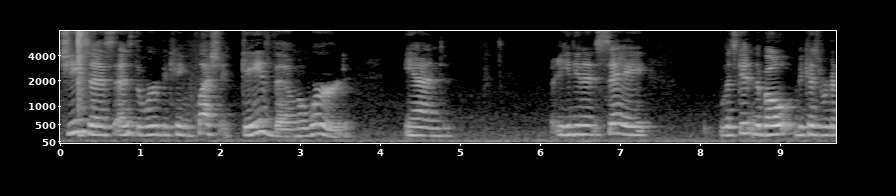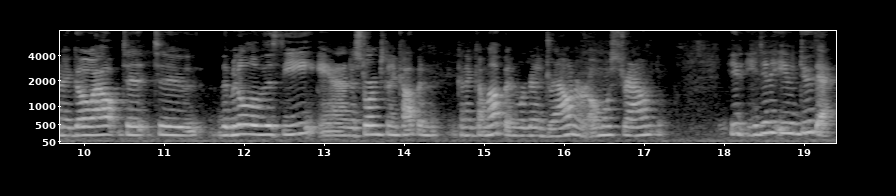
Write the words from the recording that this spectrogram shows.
Jesus, as the Word became flesh, gave them a word. And he didn't say, let's get in the boat because we're to go out to, to the middle of the sea and a storm's to come and to come up and we're to drown or almost drown. He, he didn't even do that.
